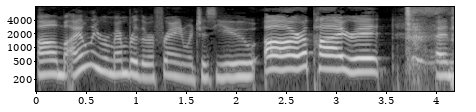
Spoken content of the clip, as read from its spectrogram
Um, I only remember the refrain, which is "You are a pirate," and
